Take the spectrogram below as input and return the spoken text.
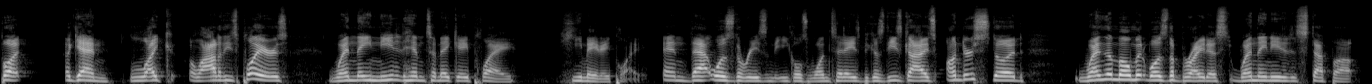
but again, like a lot of these players, when they needed him to make a play, he made a play. And that was the reason the Eagles won today, is because these guys understood when the moment was the brightest, when they needed to step up.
